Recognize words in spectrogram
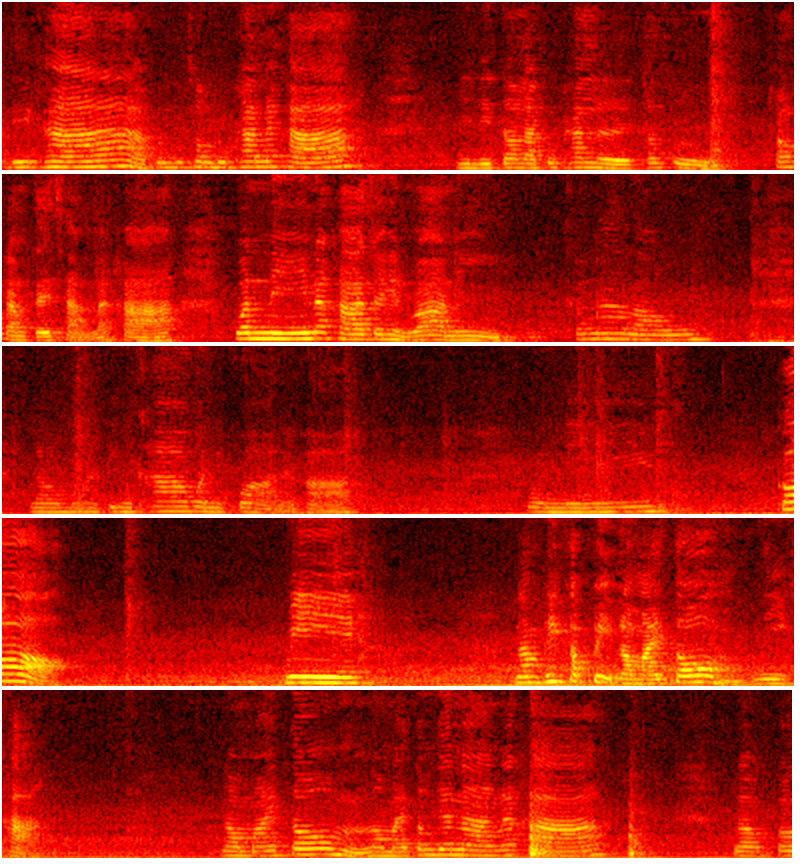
วัสดีค่ะ คุณผู้ชมทุกท่านนะคะ ยินดีต้อนรับทุกท่านเลยเข้าสู่ช่องตามใจฉันนะคะ วันนี้นะคะจะเห็นว่านี่ข้างหน้าเรา เรามากินข้าวกันดีกว่านะคะ วันนี้ก็ มีน้ำพริกกะปิหน่อไม้ต้มนี่ค่ะ หน่อไม้ต้ม หน่อไม้ต้มยะนางนะคะแล้วก็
